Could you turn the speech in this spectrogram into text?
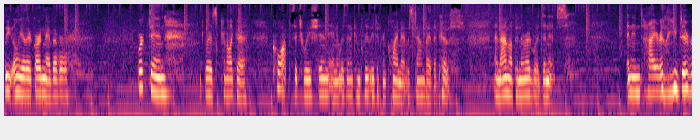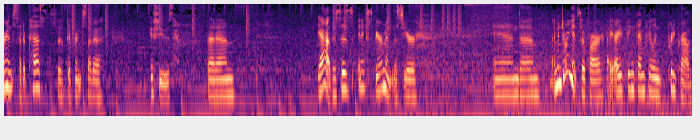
the only other garden I've ever worked in was kind of like a co-op situation and it was in a completely different climate. It was down by the coast and I'm up in the redwoods and it's an entirely different set of pests, a different set of issues. But um, yeah, this is an experiment this year. And um, I'm enjoying it so far. I, I think I'm feeling pretty proud.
